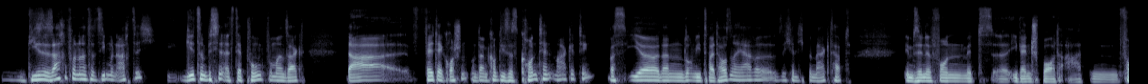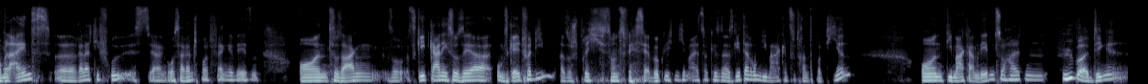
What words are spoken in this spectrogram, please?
diese Sache von 1987 geht so ein bisschen als der Punkt, wo man sagt, da fällt der Groschen und dann kommt dieses Content-Marketing, was ihr dann so um die 2000er Jahre sicherlich bemerkt habt, im Sinne von mit äh, Eventsportarten. Formel 1 äh, relativ früh ist ja ein großer Rennsportfan gewesen. Und zu sagen, so, es geht gar nicht so sehr ums Geld verdienen, also sprich, sonst wäre es ja wirklich nicht im Eishockey, sondern es geht darum, die Marke zu transportieren und die Marke am Leben zu halten über Dinge,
